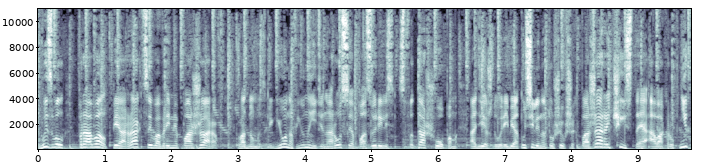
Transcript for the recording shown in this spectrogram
вызвал провал пиар-акции во время пожаров. В одном из регионов юные единороссы опозорились с фотошопом. Одежда у ребят, усиленно тушивших пожары, чистая, а вокруг них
